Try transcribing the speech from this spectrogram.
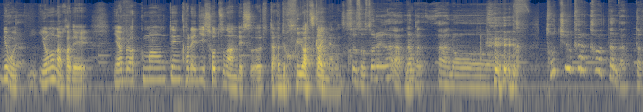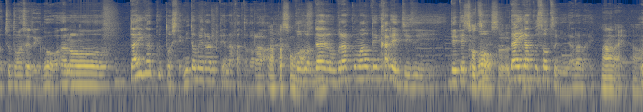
い。でも世の中で「いやブラックマウンテンカレッジ卒なんです」って言ったらどういう扱いになるんですか？そうそう。それがなんか、あのー 途中から変わったんだったかちょっと忘れたけど、あのー大学として認められてなかったからやっぱそうなんここですね。大ブラックマウンテンカレッジ出てて卒も大学卒にならない、ならない、うんう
